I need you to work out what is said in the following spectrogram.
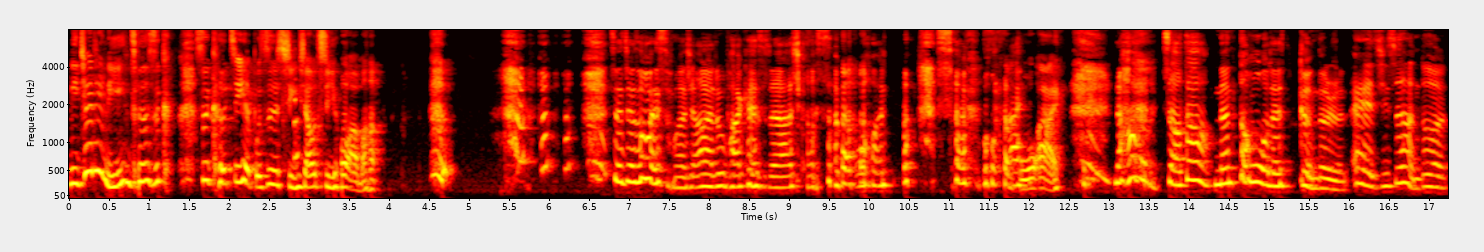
你确定你应征是科是科技业，不是行销计划吗？这就是为什么想要来录 podcast 啊，想散播欢乐，散播爱，散播爱，然后找到能懂我的梗的人。哎、欸，其实很多人。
